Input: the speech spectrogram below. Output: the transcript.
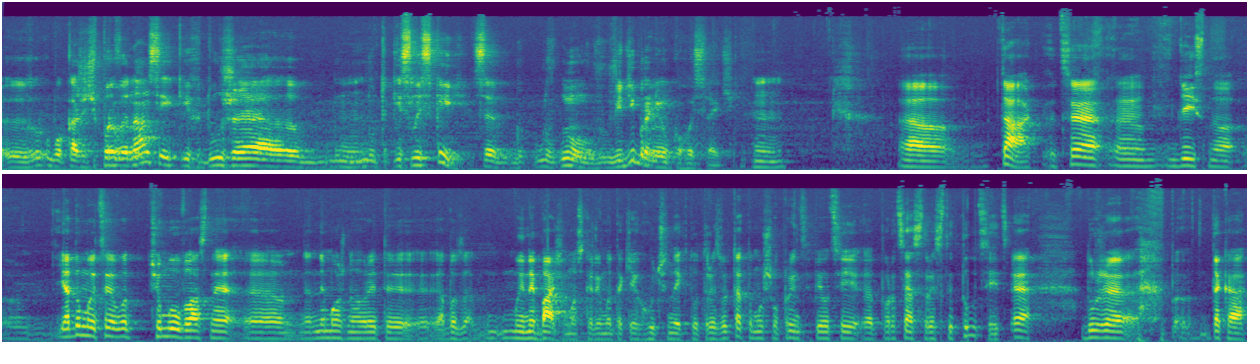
е, грубо кажучи, провинанс яких дуже е, ну, такий слизький. Це ну, відібрані у когось речі. Е, так, це е, дійсно. е, Я думаю, це от чому власне е, не можна говорити, е, або ми не бачимо, скажімо, таких гучних тут результатів, тому що в принципі оцей е, процес реституції це дуже така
